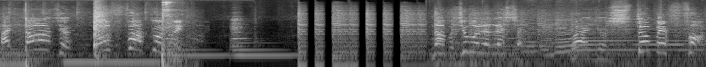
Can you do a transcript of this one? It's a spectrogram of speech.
I told you, don't fuck with me. No, but you wouldn't listen. Right, you stupid fuck.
